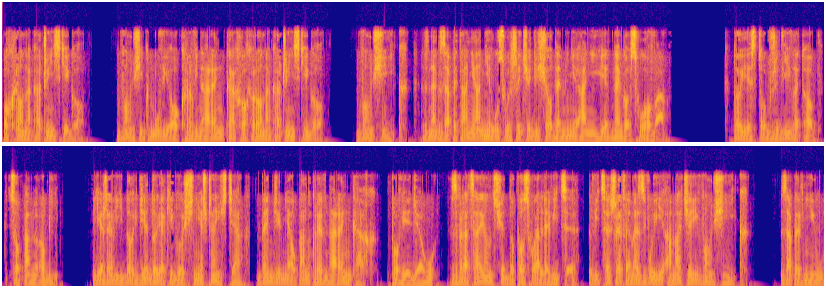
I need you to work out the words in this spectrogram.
Ochrona Kaczyńskiego. Wąsik mówi o krwi na rękach ochrona Kaczyńskiego. Wąsik, znak zapytania nie usłyszycie dziś ode mnie ani jednego słowa. To jest obrzydliwe to, co pan robi. Jeżeli dojdzie do jakiegoś nieszczęścia, będzie miał pan krew na rękach, powiedział, zwracając się do posła lewicy, wiceszef MSWiA Maciej Wąsik. Zapewnił,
